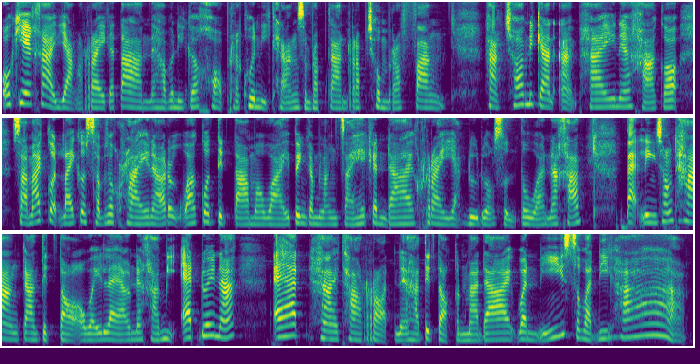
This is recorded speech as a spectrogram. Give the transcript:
โอเคค่ะ อย่างไรก็ตามนะคะ วันนี้ก็ขอบพระคุณอีกครั้งสำหรับการรับชมรับฟัง หากชอบในการอ่านไพ่นะคะ ก็สามารถกดไลค์กด subscribe นะหรือว่ากดติดตามมาไว้เป็นกำลังใจให้กันได้ใครอยากดูดวงส่วนตัวนะคะแปะลิงก์ช่องทางการติดต่อเอาไว้แล้วนะคะ มีแอดด้วยนะแอดไฮทารอดนะคะติดต่อกันมาได้ วันนี้สวัสดีค่ะ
